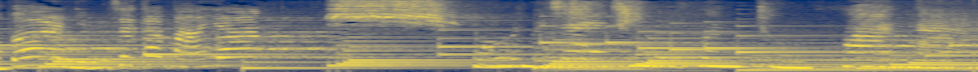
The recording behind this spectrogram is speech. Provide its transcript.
宝贝儿，你们在干嘛呀？嘘，我们在听风童话呢。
